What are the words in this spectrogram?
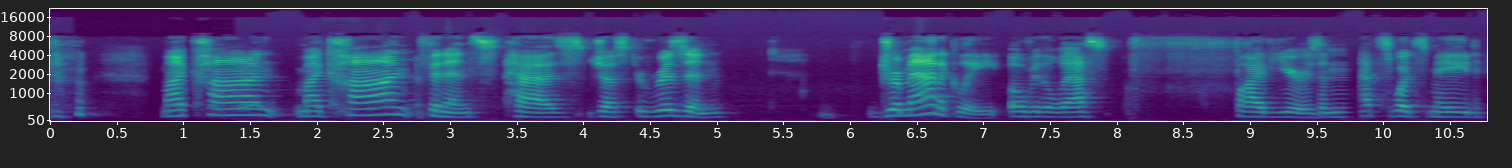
my con my confidence has just risen dramatically over the last five years and that's what's made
